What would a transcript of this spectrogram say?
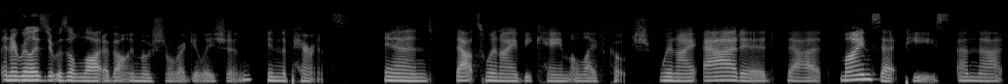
And I realized it was a lot about emotional regulation in the parents. And that's when I became a life coach. When I added that mindset piece and that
